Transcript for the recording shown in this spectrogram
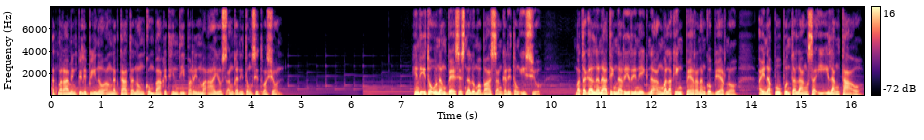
At maraming Pilipino ang nagtatanong kung bakit hindi pa rin maayos ang ganitong sitwasyon. Hindi ito unang beses na lumabas ang ganitong issue. Matagal na nating naririnig na ang malaking pera ng gobyerno ay napupunta lang sa iilang tao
